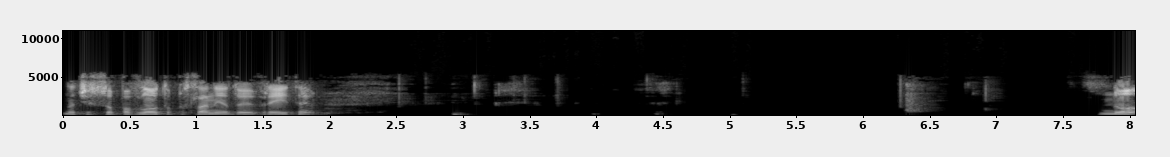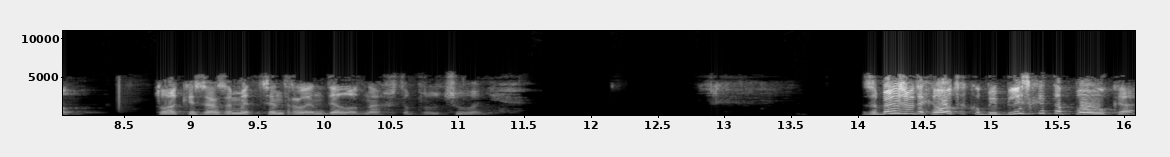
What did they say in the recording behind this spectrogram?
значи со Павловото послание до евреите. Но тоа ќе заземе централен дел од нашето проучување. Забележаме дека откако библиската полука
